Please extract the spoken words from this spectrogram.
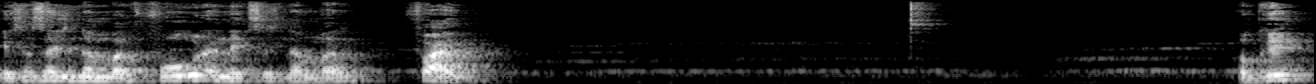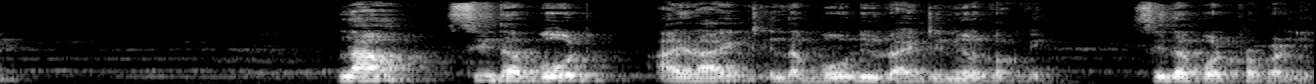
exercise number 4 and exercise number 5 okay? Now see the board. I write in the board you write in your copy. See the board properly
